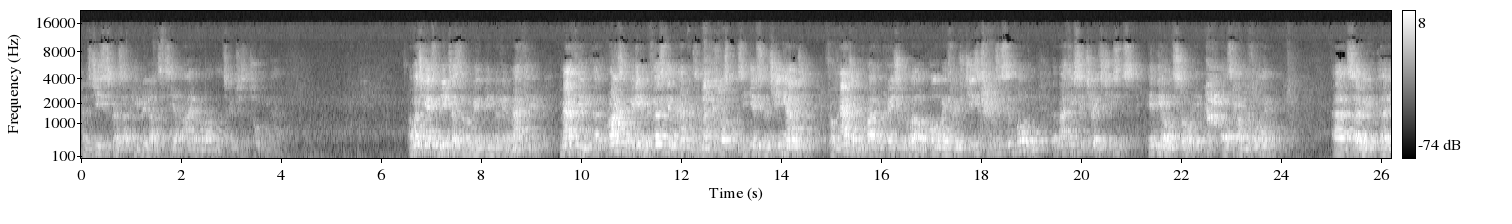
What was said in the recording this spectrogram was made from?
And as Jesus grows up, he realizes, yeah, I am the one that the scriptures are talking about. And once you get to the New Testament, we've been looking at Matthew. Matthew, uh, right at the beginning, the first thing that happens in Matthew's Gospel is he gives the genealogy from Adam, right at the creation of the world, all the way through to Jesus, because it's important that Matthew situates Jesus in the old story that's come before him. Uh, so you, uh, you,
